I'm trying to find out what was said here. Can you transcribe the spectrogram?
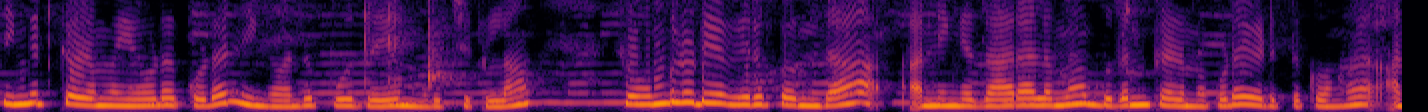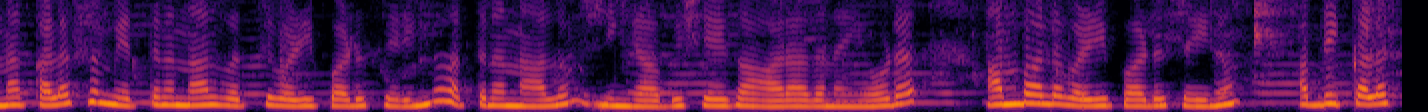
திங்கட்கிழமையோட கூட நீங்கள் வந்து பூஜையை முடிச்சுக்கலாம். ஸோ உங்களுடைய விருப்பம் தான் நீங்கள் தாராளமாக புதன்கிழமை கூட எடுத்துக்கோங்க. ஆனால் கலசம் எத்தனை நாள் வச்சு வழிபாடு செய்கிறீங்களோ அத்தனை நாளும் நீங்கள் அபிஷேக ஆராதனையோட அம்பால வழிபாடு செய்யணும். அப்படி கலச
